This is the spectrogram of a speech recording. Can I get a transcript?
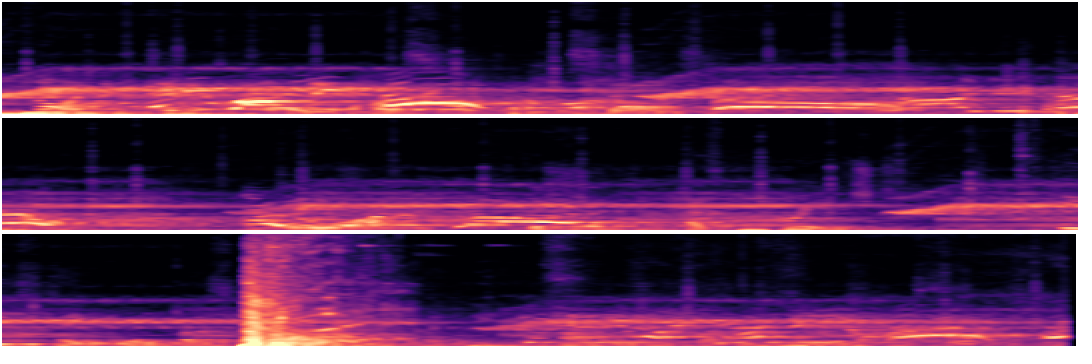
do not attempt to request on the stairs I need help This shelter has been breached. Please take all personnel and leave the building by the nearest and safest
